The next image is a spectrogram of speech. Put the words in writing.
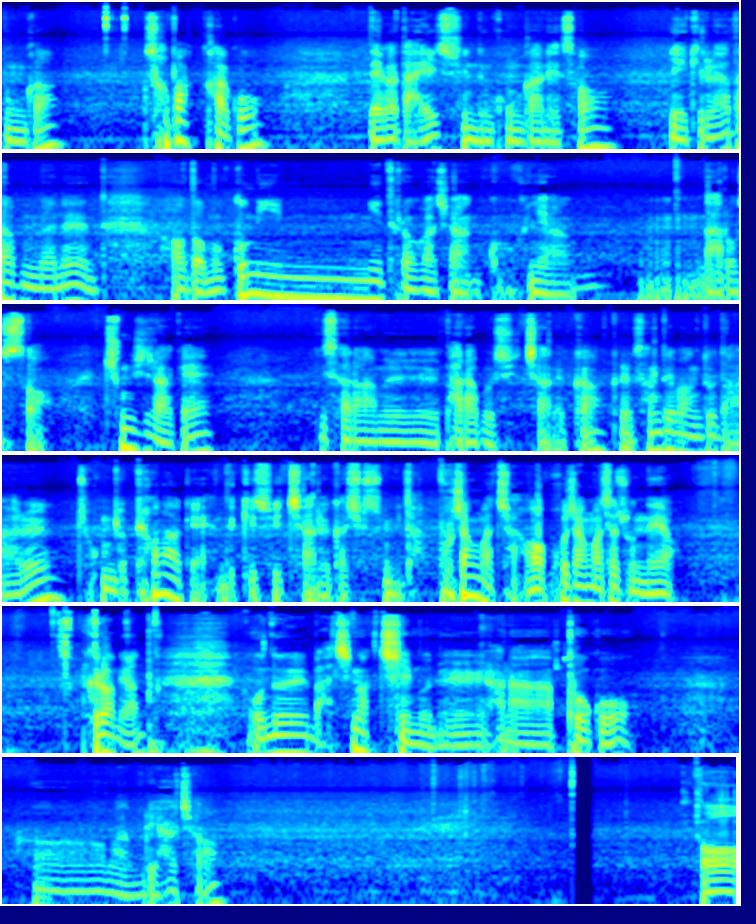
뭔가 소박하고 내가 나일 수 있는 공간에서 얘기를 하다 보면은 어, 너무 꾸밈이 들어가지 않고 그냥 음, 나로서 충실하게 이 사람을 바라볼 수 있지 않을까? 그래서 상대방도 나를 조금 더 편하게 느낄 수 있지 않을까 싶습니다. 포장마차, 어 포장마차 좋네요. 그러면 오늘 마지막 질문을 하나 보고 어, 마무리하죠. 어,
